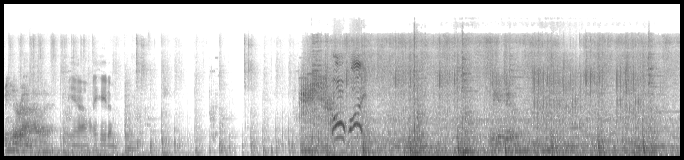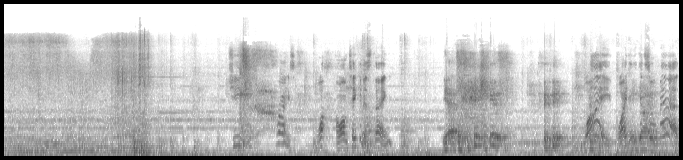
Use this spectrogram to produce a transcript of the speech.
we can get around that way. Yeah, I hate him. Oh, why? We can do. Jesus Christ. What? Oh, I'm taking his thing. Yeah. Why? Why did he get so mad?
